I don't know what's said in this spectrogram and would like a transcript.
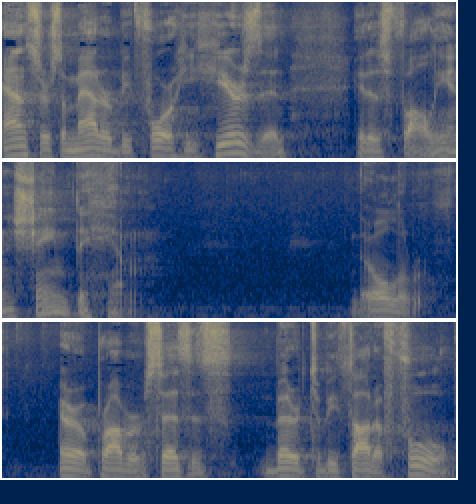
answers a matter before he hears it, it is folly and shame to him." The old Arab proverb says it's better to be thought a fool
